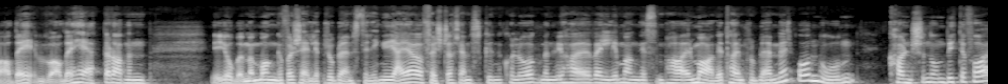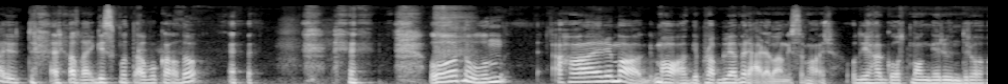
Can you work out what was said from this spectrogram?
hva, det, hva det heter, da. Men vi jobber med mange forskjellige problemstillinger. Jeg er jo først og fremst gynekolog, men vi har veldig mange som har mage-tarmproblemer. Og noen, kanskje noen bitte få, er allergisk mot avokado. og noen har mage, mageproblemer, er det mange som har. Og de har gått mange runder, og,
